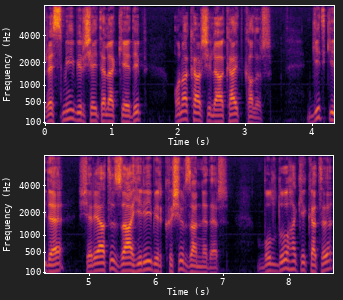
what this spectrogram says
resmi bir şey telakki edip, ona karşı lakayt kalır. Gitgide şeriatı zahiri bir kışır zanneder. Bulduğu hakikati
